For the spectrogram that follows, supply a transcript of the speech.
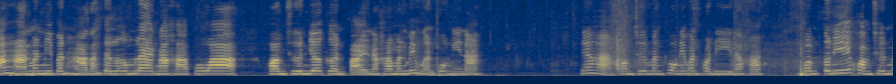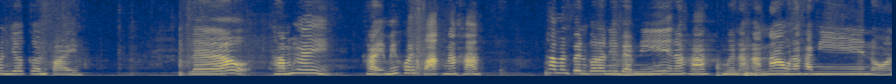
อาหารมันมีปัญหาตั้งแต่เริ่มแรกนะคะ เพราะว่าความชื้นเยอะเกินไปนะคะ มันไม่เหมือนพวกนี้นะ เนี่ยค่ะ ความชื้นมันพวกนี้มันพอดีนะคะ ความตัวนี้ความชื้นมันเยอะเกินไป แล้วทำให้ไข่ไม่ค่อยฟักนะคะ ถ้ามันเป็นกรณีแบบนี้นะคะ เหมือนอาหารเน่านะคะ มีหนอน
